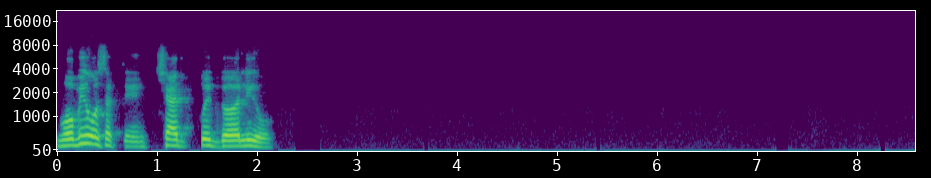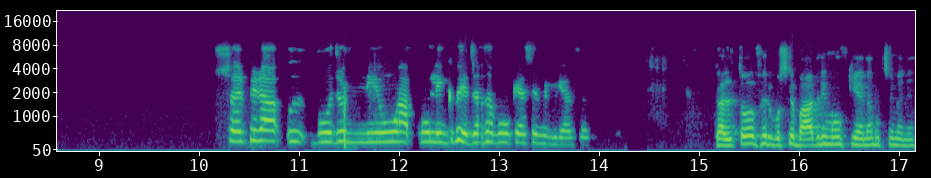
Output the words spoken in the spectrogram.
वो भी हो सकते हैं शायद कोई गर्ल ही हो। सर फिर आप वो जो न्यू आपने लिंक भेजा था वो कैसे मिल गया सर कल तो फिर उसके बाद रिमूव किया ना बच्चे मैंने।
